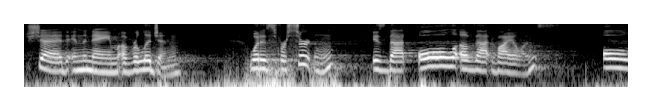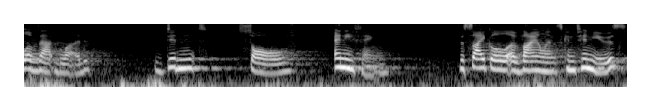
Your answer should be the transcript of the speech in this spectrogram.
shed in the name of religion. What is for certain is that all of that violence, all of that blood, didn't solve anything. The cycle of violence continues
